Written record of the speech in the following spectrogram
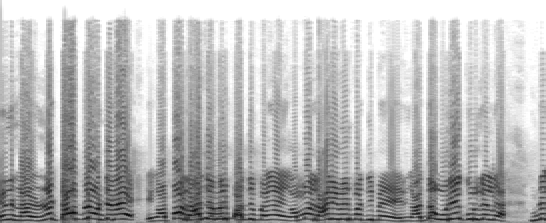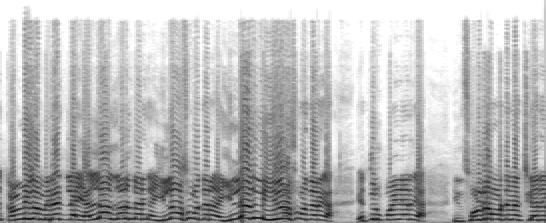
ஏழு நான் டாப்பில் டாப்ல வந்துட்டேனே. எங்கள் அப்பா ராஜா மாதிரி பார்த்துப்பேங்க எங்கள் அம்மா ராணி மாதிரி பார்த்துப்பேன் எனக்கு அதான் ஒரே குறுக்கல்ங்க இன்னும் கம்மி கம்மி ரேட்டில் எல்லா காரும் தருங்க. இலவசமா தருங்க. இல்லாதது இலவசமா தருங்க. எடுத்துன்னு போயினாருங்க இது சொல்கிற மட்டும் வச்சுக்காது.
